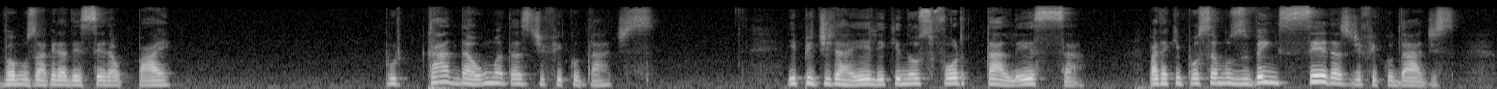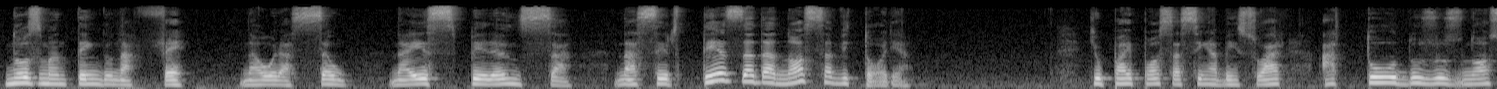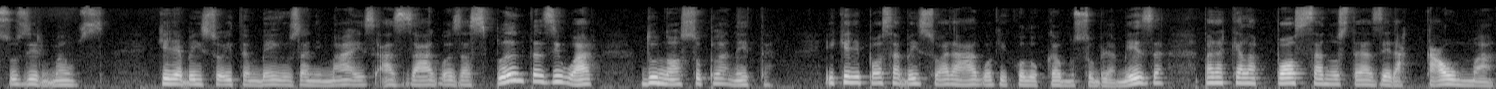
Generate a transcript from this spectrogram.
Vamos agradecer ao Pai por cada uma das dificuldades e pedir a Ele que nos fortaleça para que possamos vencer as dificuldades, nos mantendo na fé, na oração, na esperança, na certeza da nossa vitória. Que o Pai possa assim abençoar a todos os nossos irmãos. Que Ele abençoe também os animais, as águas, as plantas e o ar do nosso planeta e que Ele possa abençoar a água que colocamos sobre a mesa para que ela possa nos trazer a calma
